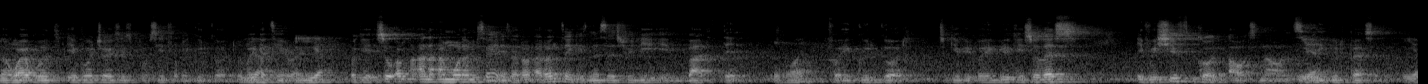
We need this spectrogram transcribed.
Now Mhm. why would evil choices proceed from a good God? Am I getting it right? Yeah. Okay, so um, and, and what I'm saying is I don't I don't think it's necessarily a bad thing Why? for a good God to give you. Okay, so let's if we shift God out now and say Yeah. a good person Yeah.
